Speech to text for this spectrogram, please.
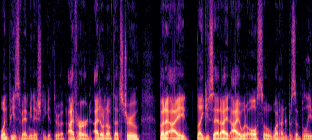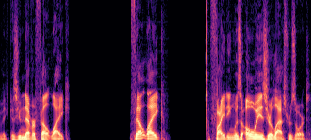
one piece of ammunition to get through it. I've heard. I don't know if that's true, but I like you said, I I would also 100% believe it because you never felt like felt like fighting was always your last resort.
